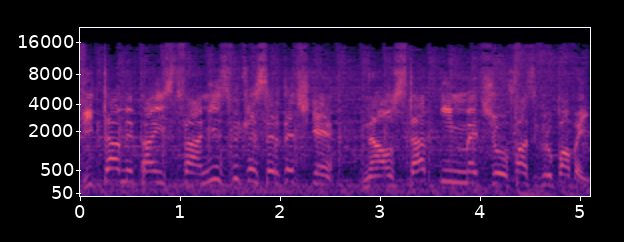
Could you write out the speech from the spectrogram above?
Witamy Państwa niezwykle serdecznie na ostatnim meczu fazy grupowej.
